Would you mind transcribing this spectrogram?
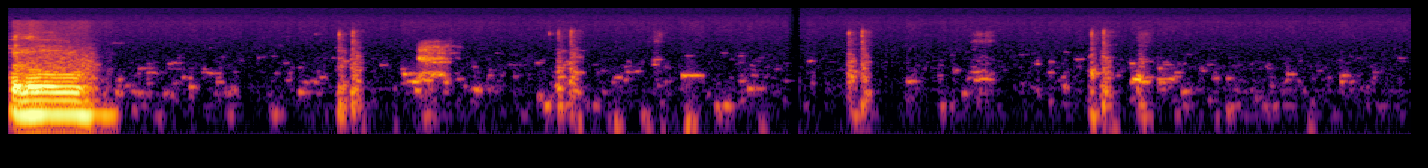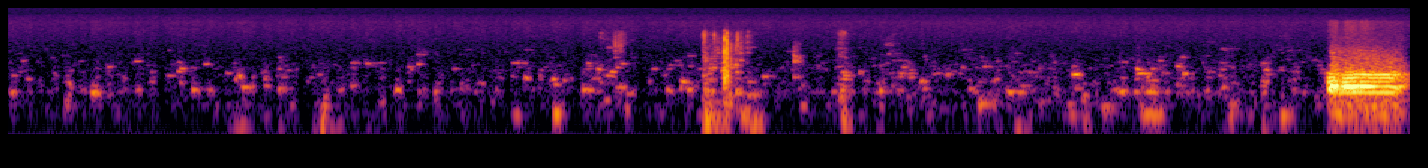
Hello. Hello.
